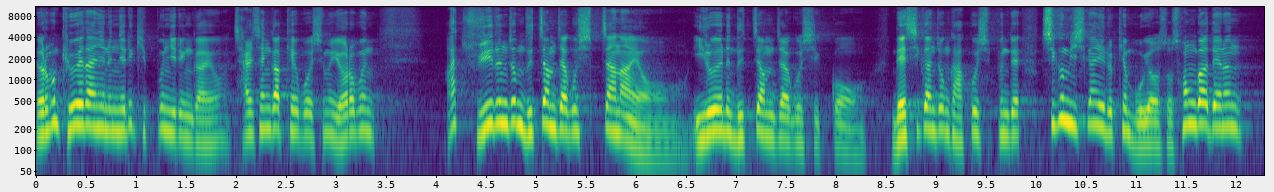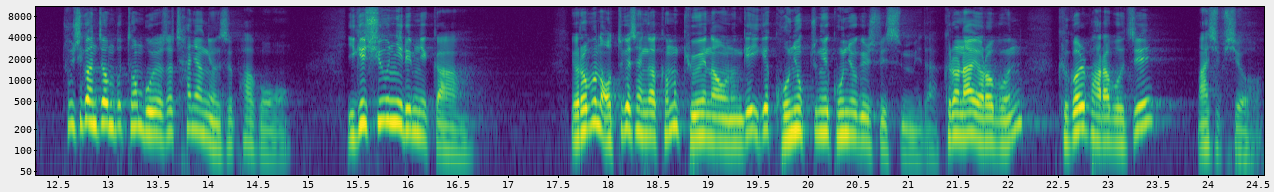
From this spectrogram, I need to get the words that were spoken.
여러분 교회 다니는 일이 기쁜 일인가요? 잘 생각해 보시면 여러분 아 주일은 좀 늦잠 자고 싶잖아요. 일요일은 늦잠 자고 싶고 내 시간 좀 갖고 싶은데 지금 이 시간에 이렇게 모여서 성가대는 두 시간 전부터 모여서 찬양 연습하고 이게 쉬운 일입니까? 여러분 어떻게 생각하면 교회 나오는 게 이게 곤욕 중에 곤욕일 수 있습니다. 그러나 여러분 그걸 바라보지 마십시오.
